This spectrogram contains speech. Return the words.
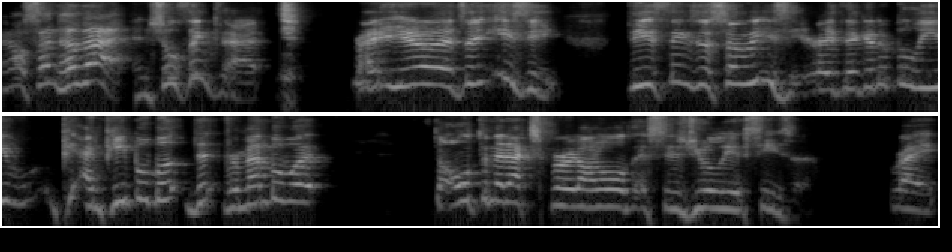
and I'll send her that, and she'll think that, right? You know, it's easy. These things are so easy, right? They're going to believe, and people remember what the ultimate expert on all this is Julius Caesar. Right?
